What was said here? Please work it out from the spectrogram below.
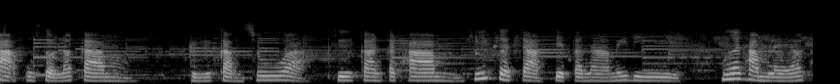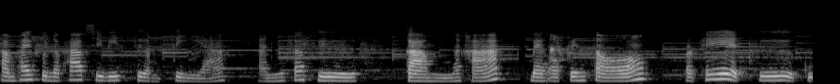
อกุศลกรรม หรือกรรมชั่ว คือการกระทำที่เกิดจากเจตนาไม่ดี เมื่อทำแล้วทำให้คุณภาพชีวิตเสื่อมเสีย อันนี้ก็คือกรรมนะคะ แบ่งออกเป็นสองประเภทคือกุ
